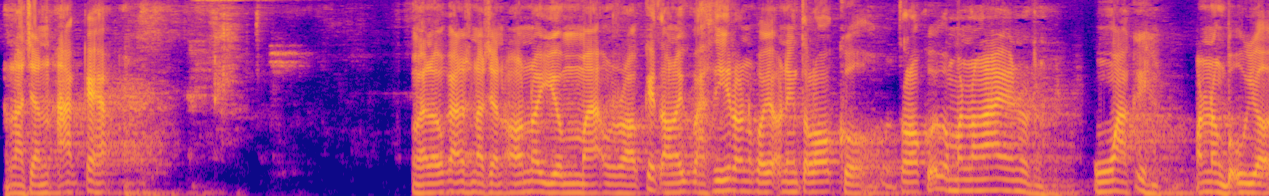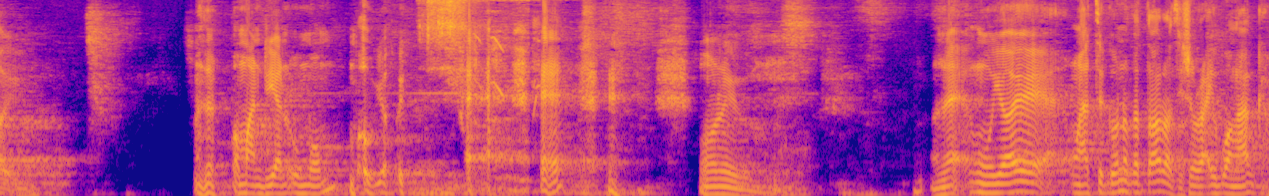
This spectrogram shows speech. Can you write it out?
najan akeh Walau kan senajan ana ya ma'ur rakit ana iku kasiron kaya ning telaga. Telaga meneng ae ngono. Wakih meneng mbok uyah. Pemandian umum mbok uyah. Ngono iku. Nek nguyahe ngadeg kono ketara disuraki wong akeh.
